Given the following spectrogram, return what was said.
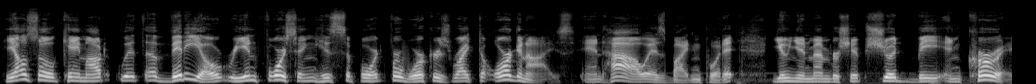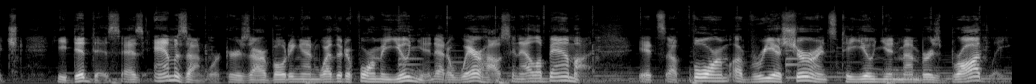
he also came out with a video reinforcing his support for workers' right to organize and how, as Biden put it, union membership should be encouraged. He did this as Amazon workers are voting on whether to form a union at a warehouse in Alabama. It's a form of reassurance to union members broadly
